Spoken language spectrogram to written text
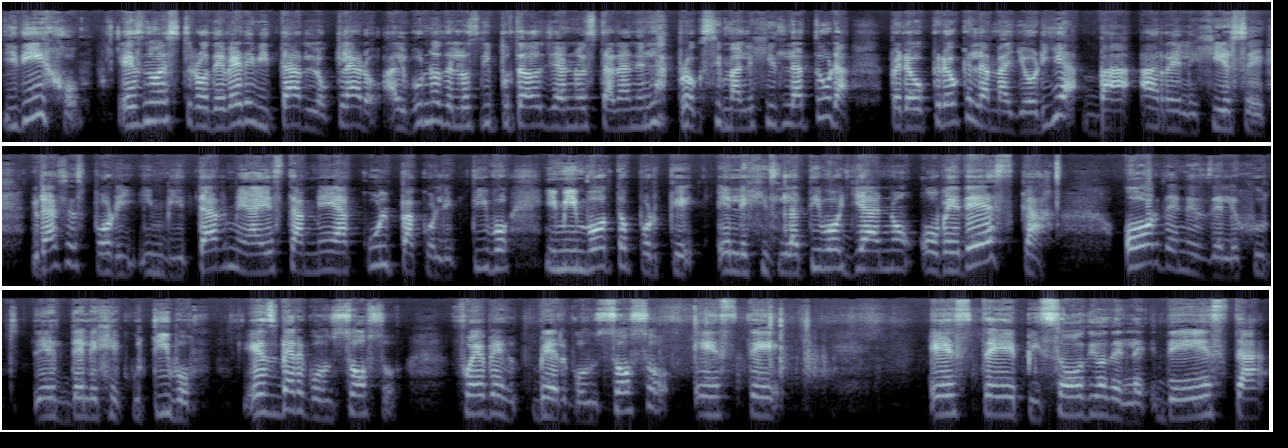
y dijo, es nuestro deber evitarlo. Claro, algunos de los diputados ya no estarán en la próxima legislatura, pero creo que la mayoría va a reelegirse. Gracias por invitarme a esta mea culpa colectivo y mi voto porque el legislativo ya no obedezca órdenes del, del Ejecutivo. Es vergonzoso, fue vergonzoso este este episodio de, de esta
